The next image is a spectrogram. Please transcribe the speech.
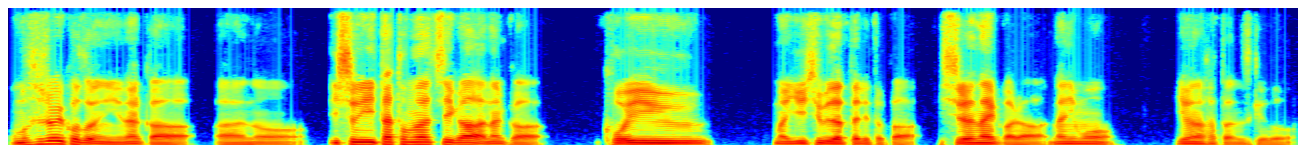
面白いことになんか、あの、一緒にいた友達が、なんか、こういう、まあ YouTube だったりとか、知らないから何も言わなかったんですけど、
